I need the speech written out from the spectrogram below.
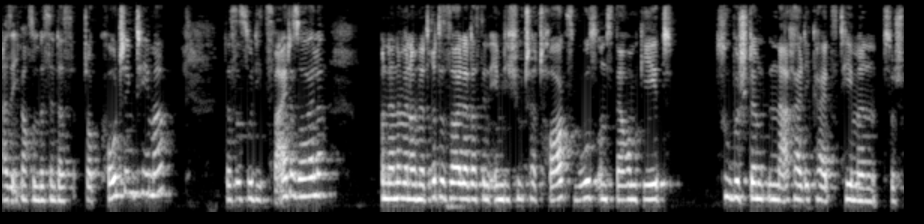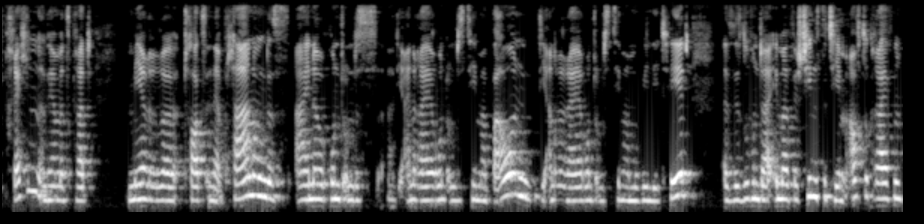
Also ich mache so ein bisschen das Job-Coaching-Thema. Das ist so die zweite Säule. Und dann haben wir noch eine dritte Säule, das sind eben die Future Talks, wo es uns darum geht, zu bestimmten Nachhaltigkeitsthemen zu sprechen. Wir haben jetzt gerade mehrere Talks in der Planung. Das eine rund um das, die eine Reihe rund um das Thema Bauen, die andere Reihe rund um das Thema Mobilität. Also wir suchen da immer verschiedenste Themen aufzugreifen,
